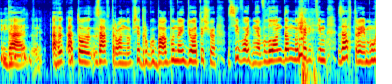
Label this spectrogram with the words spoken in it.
Да, а, а то завтра он вообще другую бабу найдет еще. Сегодня в Лондон мы полетим, завтра ему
